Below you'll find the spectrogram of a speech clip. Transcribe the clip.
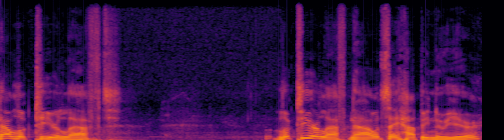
Now look to your left. Look to your left now and say Happy New Year.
